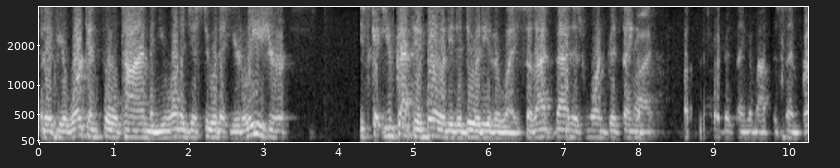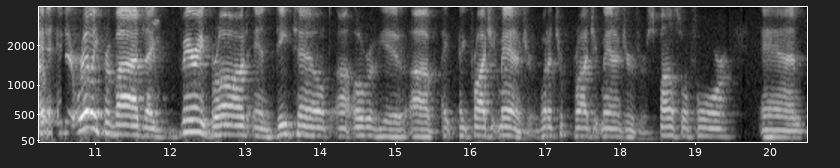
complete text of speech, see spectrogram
But if you're working full time and you want to just do it at your leisure, it's got, you've got the ability to do it either way. So that that is one good thing. Right. Another good thing about the Sim Pro. And it, and it really provides a very broad and detailed uh, overview of a, a project manager, what a tr- project manager is responsible for, and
